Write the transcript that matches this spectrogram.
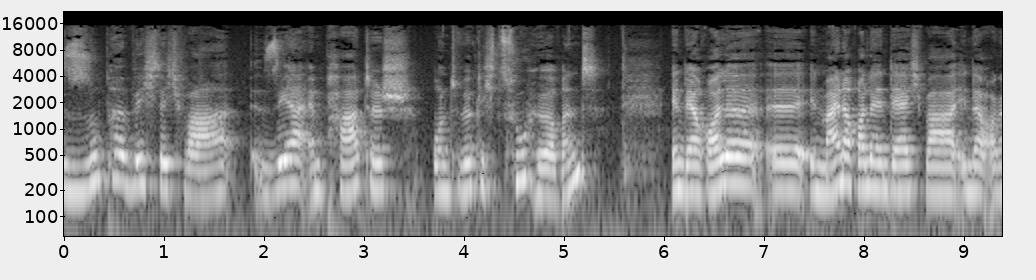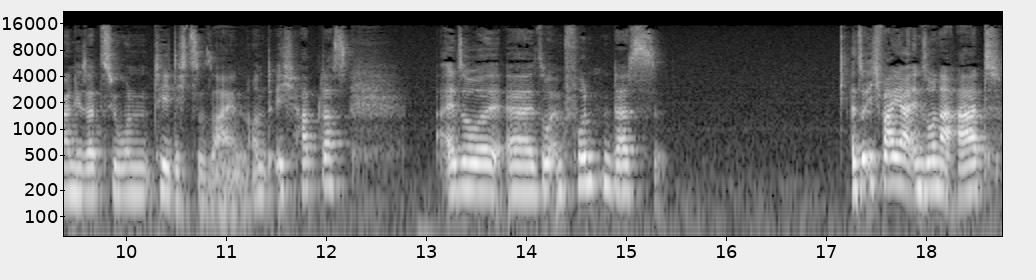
super wichtig war, sehr empathisch und wirklich zuhörend in der Rolle, äh, in meiner Rolle, in der ich war, in der Organisation tätig zu sein. Und ich habe das also äh, so empfunden, dass, also ich war ja in so einer Art,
